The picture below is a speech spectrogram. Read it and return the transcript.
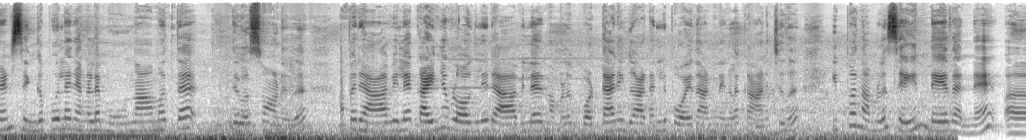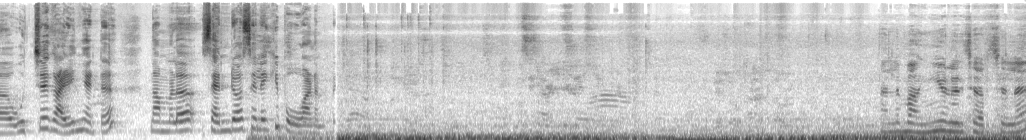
ഫ്രണ്ട്സ് സിംഗപ്പൂരിലെ ഞങ്ങളുടെ മൂന്നാമത്തെ ദിവസമാണിത്. അപ്പോൾ രാവിലെ കഴിഞ്ഞ വ്ളോഗിൽ രാവിലെ നമ്മൾ ബൊട്ടാനി ഗാർഡനിൽ പോയതാണ് നിങ്ങളെ കാണിച്ചത്. ഇപ്പോൾ നമ്മൾ സെയിം ഡേ തന്നെ ഉച്ച കഴിഞ്ഞിട്ട് നമ്മൾ സെന്റോസിലേക്ക് പോവാണ്. നല്ല ഭംഗിയുള്ളൊരു ചർച്ചല്ലേ?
